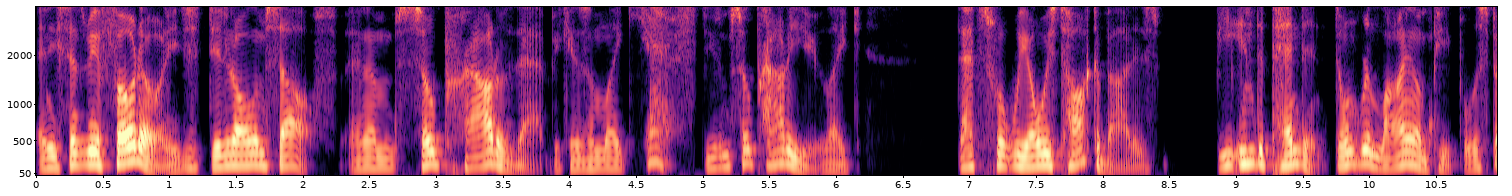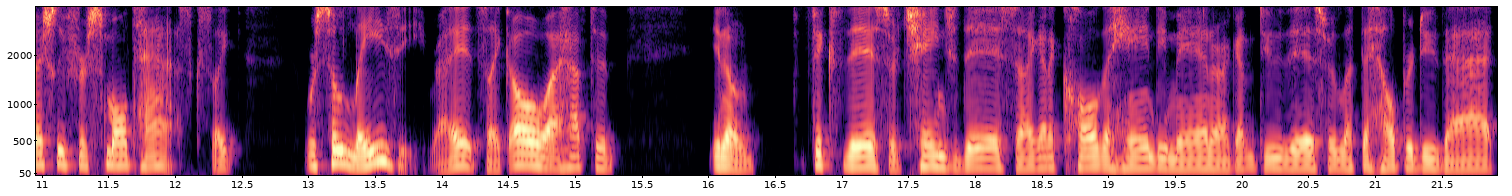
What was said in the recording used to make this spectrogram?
And he sends me a photo and he just did it all himself. And I'm so proud of that because I'm like, yes, dude, I'm so proud of you. Like that's what we always talk about is be independent. Don't rely on people, especially for small tasks. Like we're so lazy, right? It's like, oh, I have to, you know, fix this or change this. I got to call the handyman or I got to do this or let the helper do that.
